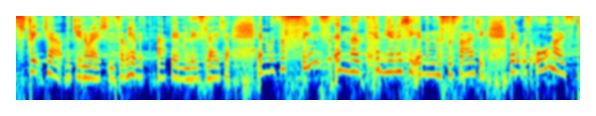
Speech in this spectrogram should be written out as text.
stretch out the generations so we have our families later. And there was this sense in the community and in the society that it was almost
